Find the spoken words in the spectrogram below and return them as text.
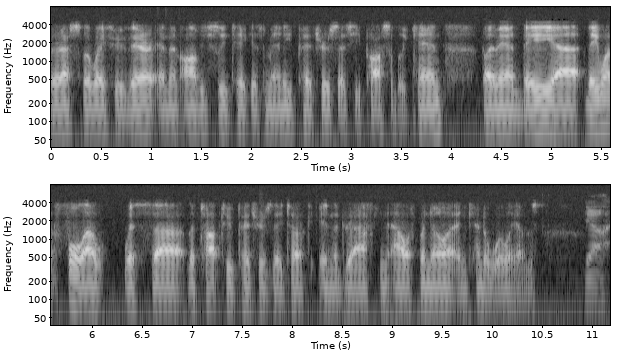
the rest of the way through there, and then obviously take as many pitchers as you possibly can. But man, they uh, they went full out with uh, the top two pitchers they took in the draft, and Alec Manoah and Kendall Williams. Yeah,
